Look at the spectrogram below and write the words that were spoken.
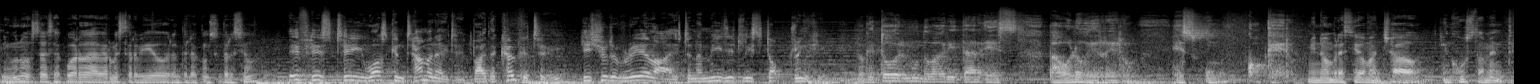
¿Ninguno de ustedes se acuerda de haberme servido durante la concentración? If his tea was contaminated by the coca tea, he should have realized and immediately stopped drinking. Lo que todo el mundo va a gritar es: Paolo Guerrero es un coquero. Mi nombre ha sido manchado injustamente.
